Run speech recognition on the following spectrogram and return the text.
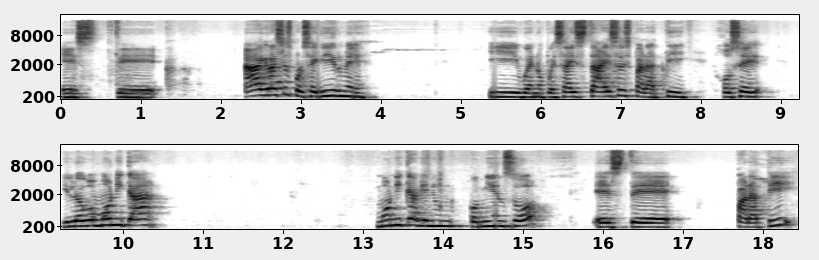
este. Ah, gracias por seguirme. Y bueno, pues ahí está, eso es para ti, José. Y luego Mónica, Mónica, viene un comienzo este, para ti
